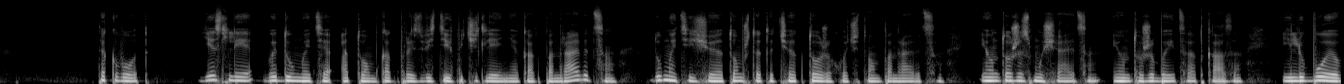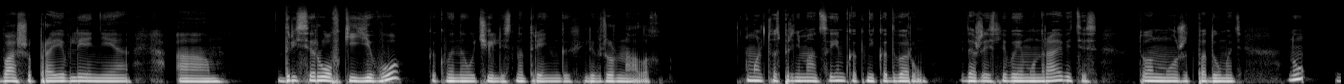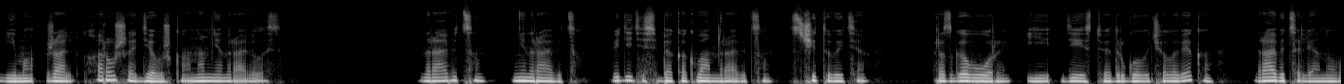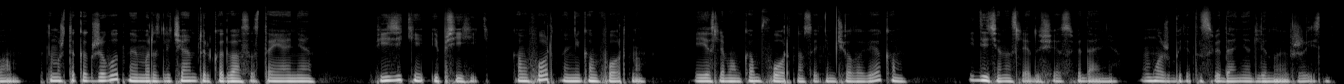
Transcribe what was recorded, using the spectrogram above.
Так вот, если вы думаете о том, как произвести впечатление, как понравиться, думайте еще и о том, что этот человек тоже хочет вам понравиться. И он тоже смущается, и он тоже боится отказа. И любое ваше проявление а, дрессировки его, как вы научились на тренингах или в журналах, может восприниматься им как не ко двору. И даже если вы ему нравитесь, то он может подумать, ну, мимо, жаль, хорошая девушка, она мне нравилась. Нравится, не нравится. Ведите себя, как вам нравится. Считывайте разговоры и действия другого человека, нравится ли оно вам. Потому что как животные мы различаем только два состояния — физики и психики. Комфортно, некомфортно. И если вам комфортно с этим человеком, идите на следующее свидание. Может быть, это свидание длиной в жизнь.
